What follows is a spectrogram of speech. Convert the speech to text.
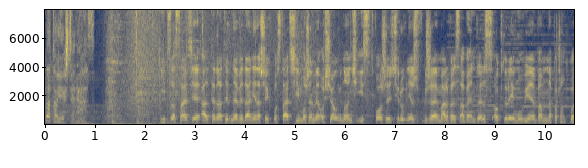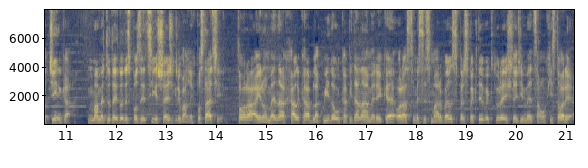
No to jeszcze raz. I w zasadzie alternatywne wydanie naszych postaci możemy osiągnąć i stworzyć również w grze Marvel's Avengers, o której mówiłem wam na początku odcinka. Mamy tutaj do dyspozycji 6 grywalnych postaci. Tora, Ironmana, Hulka, Black Widow, Kapitana Amerykę oraz Mrs. Marvel, z perspektywy której śledzimy całą historię.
